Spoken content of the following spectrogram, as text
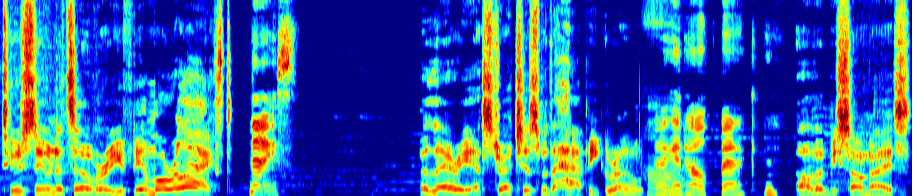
Too soon, it's over. You feel more relaxed. Nice. Valeria stretches with a happy groan. Can I get health back? Oh, that'd be so nice.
